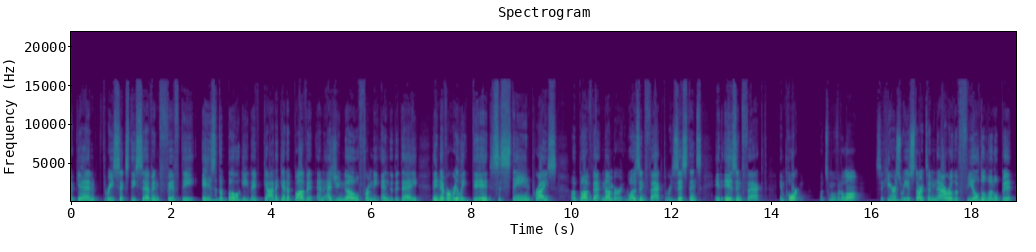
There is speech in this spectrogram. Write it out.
Again, 367.50 is the bogey. They've got to get above it. And as you know from the end of the day, they never really did sustain price above that number. It was in fact resistance. It is in fact important. Let's move it along. So here's where you start to narrow the field a little bit.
